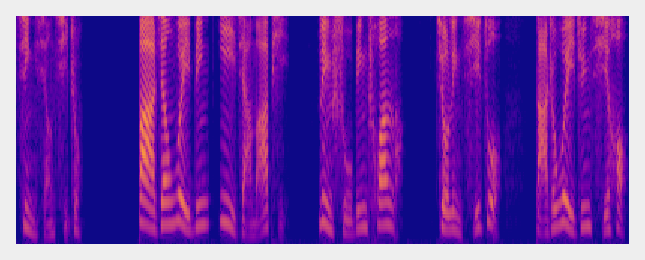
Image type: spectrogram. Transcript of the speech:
尽降其众。霸将魏兵一甲马匹，令蜀兵穿了，就令其坐，打着魏军旗号，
